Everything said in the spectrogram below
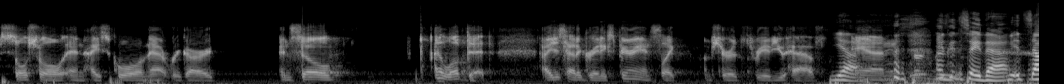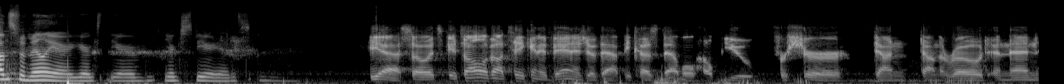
social in high school in that regard, and so I loved it. I just had a great experience, like I'm sure the three of you have. Yeah. And You can say that. It sounds familiar. Your your your experience. Yeah, so it's it's all about taking advantage of that because that will help you for sure down down the road. And then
